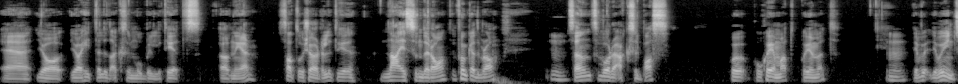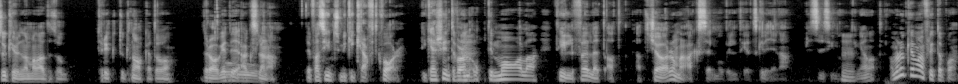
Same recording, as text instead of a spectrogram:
Eh, jag, jag hittade lite axelmobilitetsövningar, satt och körde lite nice under dagen, det funkade bra. Mm. Sen så var det axelpass på, på schemat på gymmet. Mm. Det var, det var ju inte så kul när man hade så tryckt och knakat och dragit i Oh. axlarna. Det fanns ju inte så mycket kraft kvar. Det kanske inte var Mm. det optimala tillfället att, att köra de här axelmobilitetsgrejerna precis innan Mm. någonting annat. Ja, men då kan man flytta på dem.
